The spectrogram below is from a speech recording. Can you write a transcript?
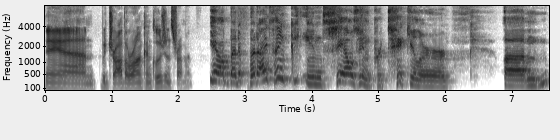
and we draw the wrong conclusions from it. Yeah, but but I think in sales in particular, um,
